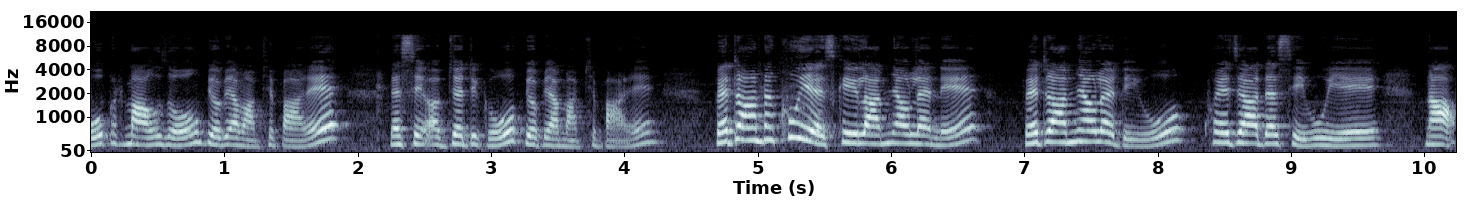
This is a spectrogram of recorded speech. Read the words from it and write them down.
ကိုပထမအဦးဆုံးပြောပြမှာဖြစ်ပါတယ် lesson objective ကိုပြောပြမှာဖြစ်ပါတယ် vector နှစ်ခုရဲ့ scalar မြောက်လက်နဲ့ vector မြောက်လက်တွေကိုခွဲခြားတတ်စေဖို့ရယ် နောက်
